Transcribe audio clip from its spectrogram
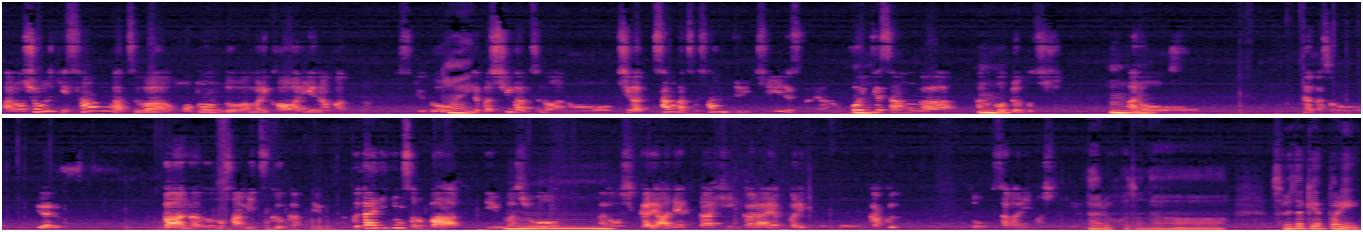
あの正直3月はほとんどあんまり変わりなかったんですけど、はい。やっぱ4月のあの4月3月の31ですかねあの小池さんが、あのうん東京都知事うん。あのなんかそのいわゆるバーなどの3密空間っていう具体的にそのバーっていう場所を、うん。あのしっかり上げた日からやっぱりガクッと下がりました。ね。なるほどな。それだけやっぱり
